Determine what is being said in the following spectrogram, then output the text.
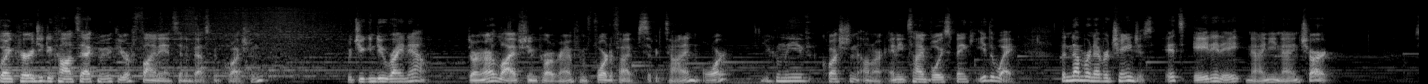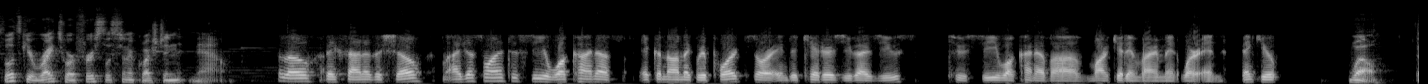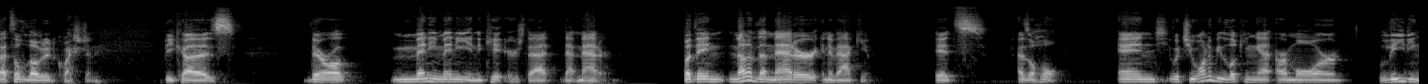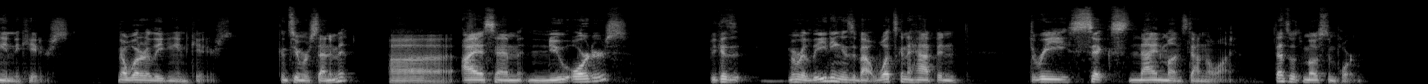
So I encourage you to contact me with your finance and investment question, which you can do right now during our live stream program from 4 to 5 Pacific time, or you can leave a question on our Anytime Voice Bank. Either way, the number never changes. It's 888 99 chart. So let's get right to our first listener question now. Hello, big fan of the show. I just wanted to see what kind of economic reports or indicators you guys use to see what kind of a market environment we're in. Thank you. Well, that's a loaded question because there are many, many indicators that that matter, but they none of them matter in a vacuum. It's as a whole, and what you want to be looking at are more leading indicators. Now, what are leading indicators? Consumer sentiment, uh, ISM new orders, because remember, leading is about what's going to happen three, six, nine months down the line. That's what's most important.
